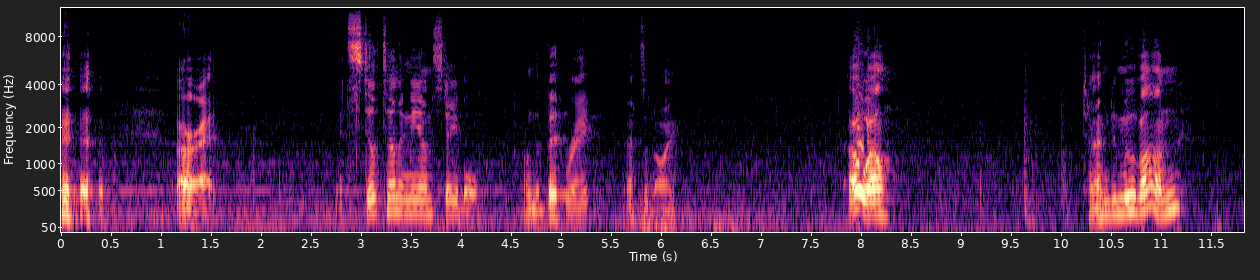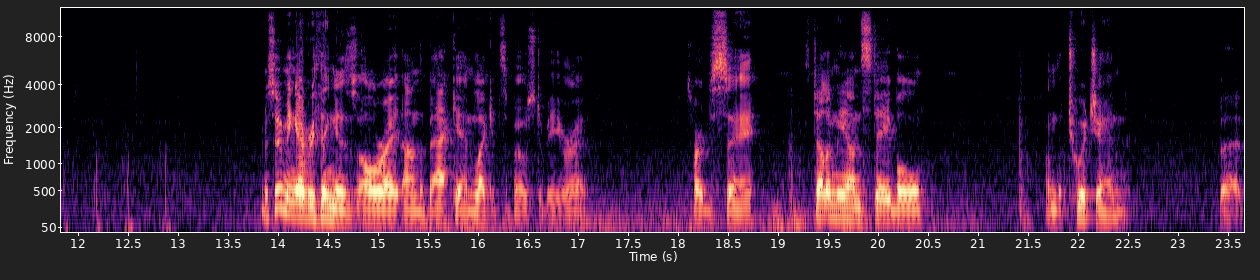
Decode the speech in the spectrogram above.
Alright. It's still telling me unstable on the bit rate. That's annoying. Oh well. Time to move on. I'm assuming everything is alright on the back end like it's supposed to be, right? It's hard to say. It's telling me unstable on the Twitch end, but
